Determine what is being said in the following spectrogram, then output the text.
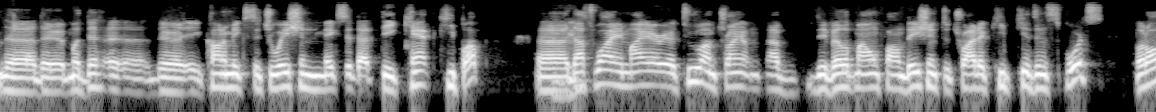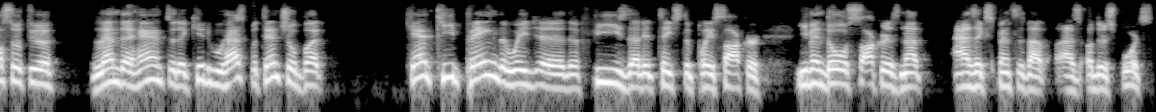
the the uh, the economic situation makes it that they can't keep up? Uh, mm-hmm. That's why in my area too, I'm trying. I've developed my own foundation to try to keep kids in sports, but also to lend a hand to the kid who has potential, but can't keep paying the wage, uh, the fees that it takes to play soccer, even though soccer is not as expensive as, as other sports.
